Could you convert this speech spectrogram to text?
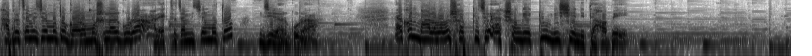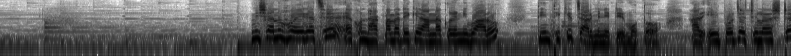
হাফ চা চামচের মতো গরম মশলার গুঁড়া আর এক চা চামচের মতো জিরার গুঁড়া। এখন ভালোভাবে সব কিছু একসঙ্গে একটু মিশিয়ে নিতে হবে। মিশানো হয়ে গেছে। এখন ঢাকনাটা ডেকে রান্না করে নিব আরও তিন থেকে চার মিনিটের মতো। আর এই পর্যায়ে চুলাশটা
